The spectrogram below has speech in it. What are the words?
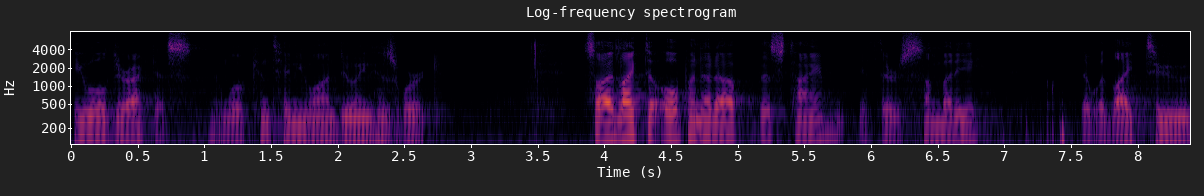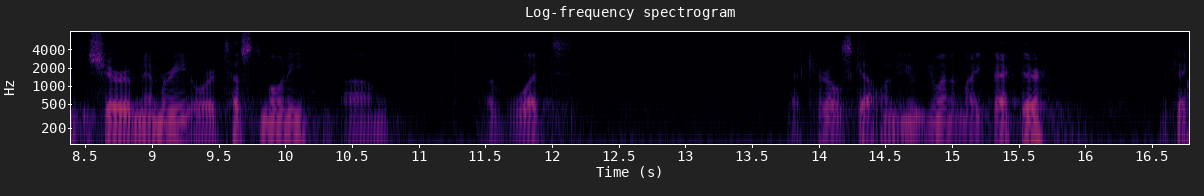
He will direct us, and we'll continue on doing His work. So I'd like to open it up this time. If there's somebody that would like to share a memory or a testimony um, of what yeah, Carol's got one. You, you want a mic back there? Okay.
